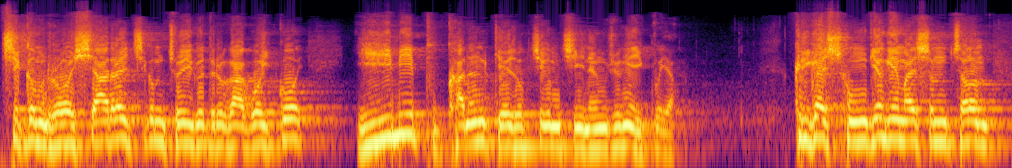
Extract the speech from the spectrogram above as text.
지금 러시아를 지금 조이고 들어가고 있고 이미 북한은 계속 지금 진행 중에 있고요. 그러니까 성경의 말씀처럼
